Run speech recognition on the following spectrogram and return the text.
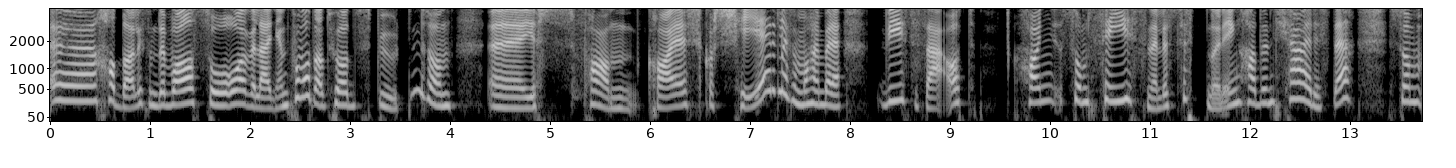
eh, hadde hun liksom Det var så overlegen på en måte at hun hadde spurt den sånn eh, Jøss, faen, hva, er, hva skjer, liksom? Og han bare viser seg at han som 16- eller 17-åring hadde en kjæreste som,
